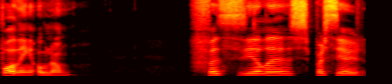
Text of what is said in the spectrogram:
podem ou não fazê-las parecer.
